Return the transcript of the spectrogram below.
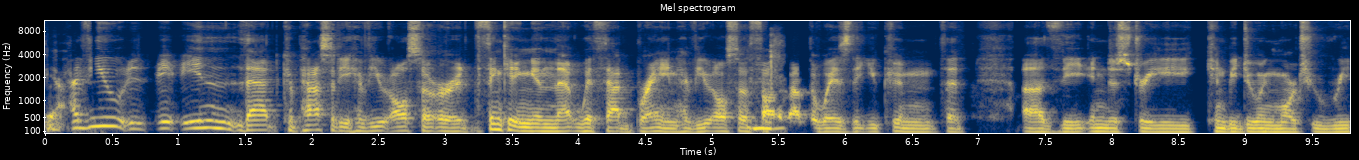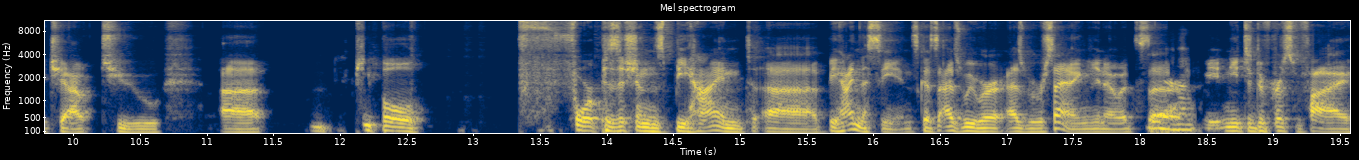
yeah have you in that capacity have you also or thinking in that with that brain have you also mm-hmm. thought about the ways that you can that uh, the industry can be doing more to reach out to uh, people for positions behind uh, behind the scenes because as we were as we were saying you know it's uh, Yeah. we need to diversify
